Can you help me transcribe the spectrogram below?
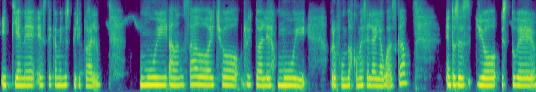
y tiene este camino espiritual muy avanzado, ha hecho rituales muy profundos como es el ayahuasca. Entonces yo estuve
